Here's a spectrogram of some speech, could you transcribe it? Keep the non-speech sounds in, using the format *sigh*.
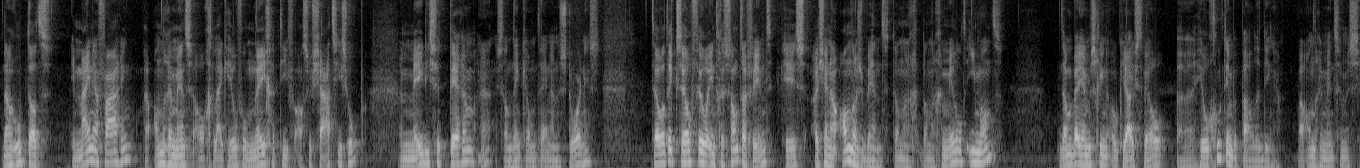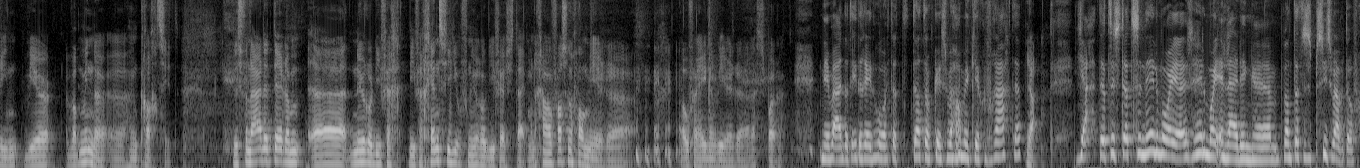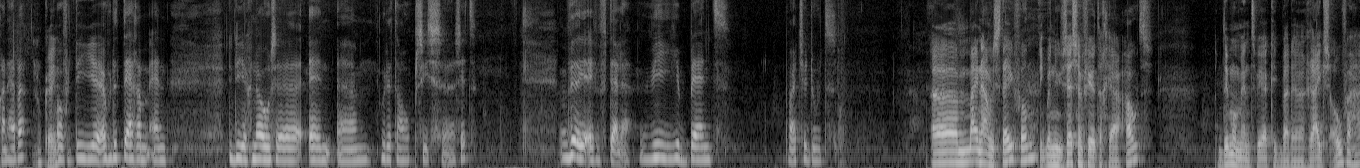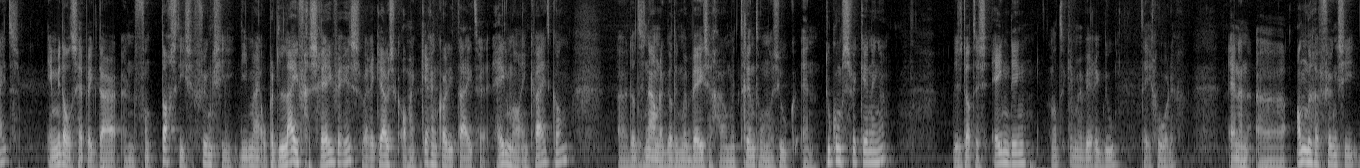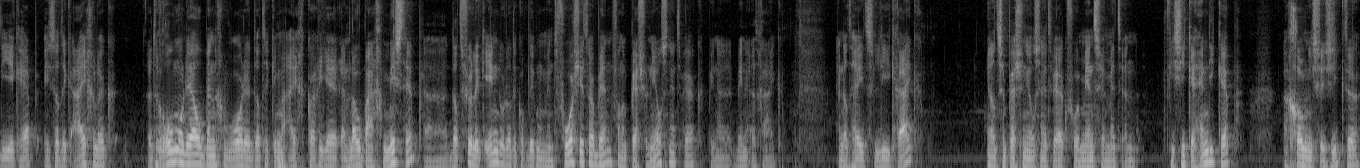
dan roept dat in mijn ervaring bij andere mensen al gelijk heel veel negatieve associaties op. Een medische term, hè? dus dan denk je al meteen aan een stoornis. Terwijl wat ik zelf veel interessanter vind, is als je nou anders bent dan een, dan een gemiddeld iemand, dan ben je misschien ook juist wel uh, heel goed in bepaalde dingen. Waar andere mensen misschien weer wat minder uh, hun kracht zit. Dus vandaar de term uh, neurodivergentie of neurodiversiteit. Maar daar gaan we vast nog wel meer uh, overheen en weer uh, sparren. Ik neem aan dat iedereen hoort dat dat ook is waarom ik je gevraagd heb. Ja. Ja, dat is, dat is een hele mooie, een hele mooie inleiding. want dat is precies waar we het over gaan hebben. Okay. Over, die, over de term en de diagnose en um, hoe dat dan precies zit. Wil je even vertellen wie je bent, wat je doet? Uh, mijn naam is Stefan. Ik ben nu 46 jaar oud. Op dit moment werk ik bij de Rijksoverheid. Inmiddels heb ik daar een fantastische functie die mij op het lijf geschreven is, waar ik juist ook al mijn kernkwaliteiten helemaal in kwijt kan. Uh, dat is namelijk dat ik me bezighoud met trendonderzoek en toekomstverkenningen. Dus dat is één ding wat ik in mijn werk doe tegenwoordig. En een uh, andere functie die ik heb, is dat ik eigenlijk het rolmodel ben geworden dat ik in mijn eigen carrière en loopbaan gemist heb. Uh, dat vul ik in doordat ik op dit moment voorzitter ben van een personeelsnetwerk binnen, binnen het Rijk. En dat heet League Rijk. En dat is een personeelsnetwerk voor mensen met een fysieke handicap, een chronische ziekte,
